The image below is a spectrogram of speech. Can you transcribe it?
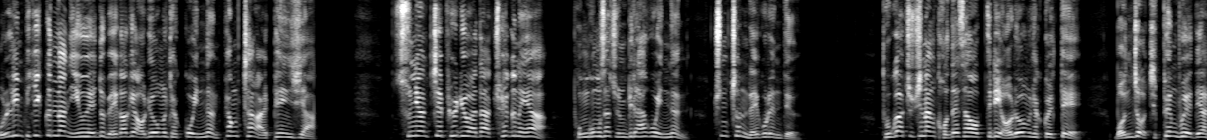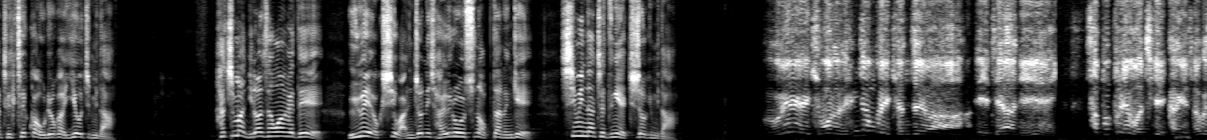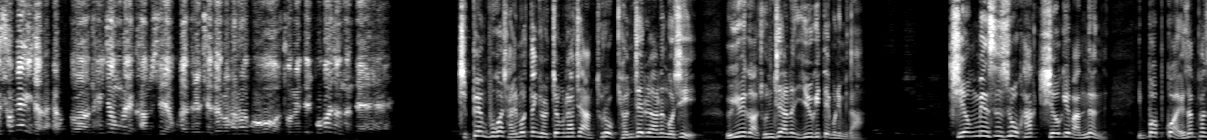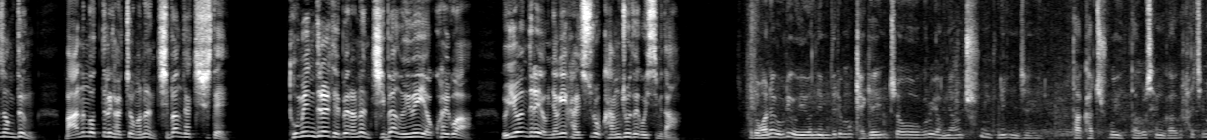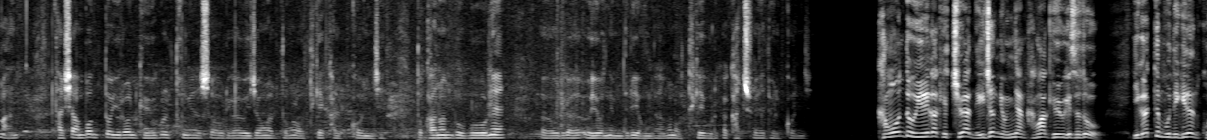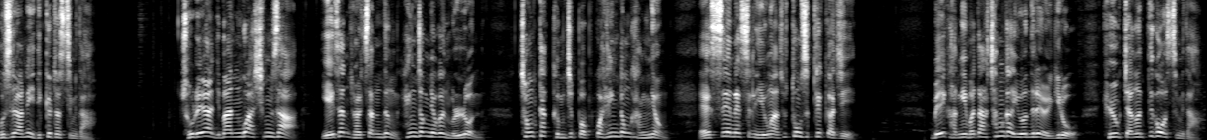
올림픽이 끝난 이후에도 매각에 어려움을 겪고 있는 평창 알페인시아. 수년째 표류하다 최근에야 본공사 준비를 하고 있는 춘천 레고랜드. 도가 추진한 거대 사업들이 어려움을 겪을 때 먼저 집행부에 대한 질책과 우려가 이어집니다. 하지만 이런 상황에 대해 의회 역시 완전히 자유로울 수는 없다는 게 시민단체 등의 지적입니다. 의회의 기본은 행정부의 견제와 이 제한이 사법 강해서 그 서명이잖아요. 또한 행정부의 감시 역할들을 제대로 하라고 도민들이 뽑아줬는데 집행부가 잘못된 결정을 하지 않도록 견제를 하는 것이 의회가 존재하는 이유이기 때문입니다. 지역민 스스로 각 지역에 맞는 입법과 예산 편성 등 많은 것들을 결정하는 지방자치시대. 도민들을 대변하는 지방의회의 역할과 의원들의 역량이 갈수록 강조되고 있습니다. 그동안에 우리 의원님들이 뭐 개개인적으로 역량은 충분히 이제 다 갖추고 있다고 생각을 하지만 다시 한번 또 이런 교육을 통해서 우리가 의정 활동을 어떻게 갈 건지 또 가는 부분에 어, 우리가 의원님들의 역량은 어떻게 우리가 갖춰야 될 건지 강원도 의회가 개최한 의정 역량 강화 교육에서도 이 같은 분위기는 고스란히 느껴졌습니다. 조례안 위반과 심사, 예산 결산 등 행정력은 물론 청탁 금지법과 행동 강령, SNS를 이용한 소통 스킬까지 매 강의마다 참가 의원들의 열기로 교육장은 뜨거웠습니다.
